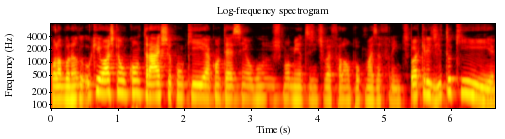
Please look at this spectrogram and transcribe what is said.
colaborando. O que eu acho que é um contraste com o que acontece em alguns momentos, a gente vai falar um pouco mais à frente. Eu acredito que,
